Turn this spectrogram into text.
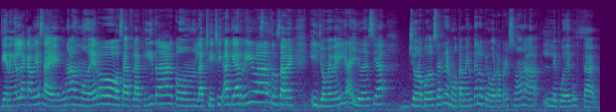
tienen en la cabeza es una modelo, o sea, flaquita, con la chichi aquí arriba, tú sabes? Y yo me veía y yo decía yo no puedo ser remotamente lo que otra persona le puede gustar.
